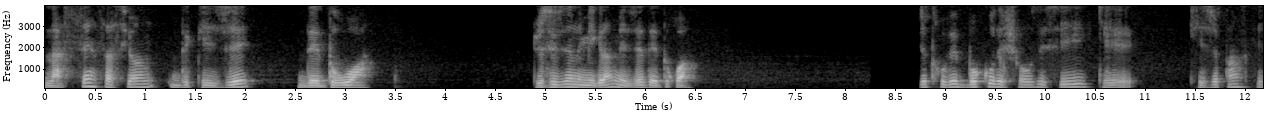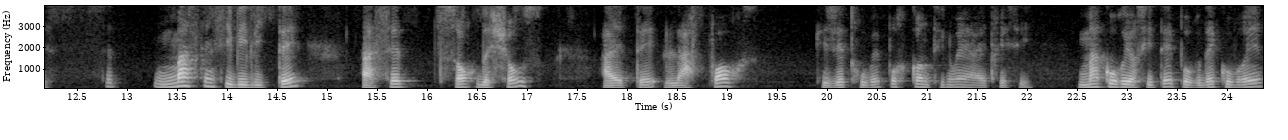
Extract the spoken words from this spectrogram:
la sensation de que j'ai des droits. Je suis un immigrant, mais j'ai des droits. J'ai trouvé beaucoup de choses ici que, que je pense que ma sensibilité à cette sorte de choses a été la force que j'ai trouvée pour continuer à être ici. Ma curiosité pour découvrir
